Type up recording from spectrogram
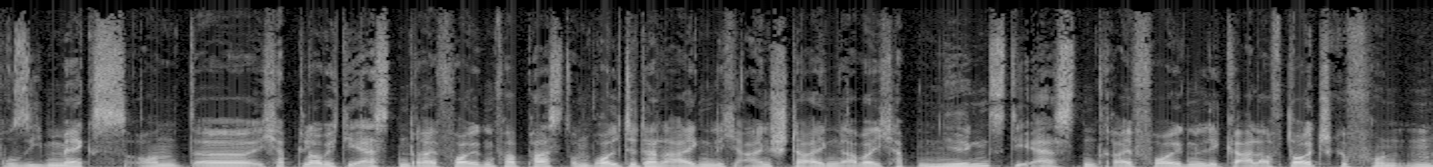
Pro7 Max und äh, ich habe glaube ich die ersten drei Folgen verpasst und wollte dann eigentlich einsteigen, aber ich habe nirgends die ersten drei Folgen legal auf Deutsch gefunden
